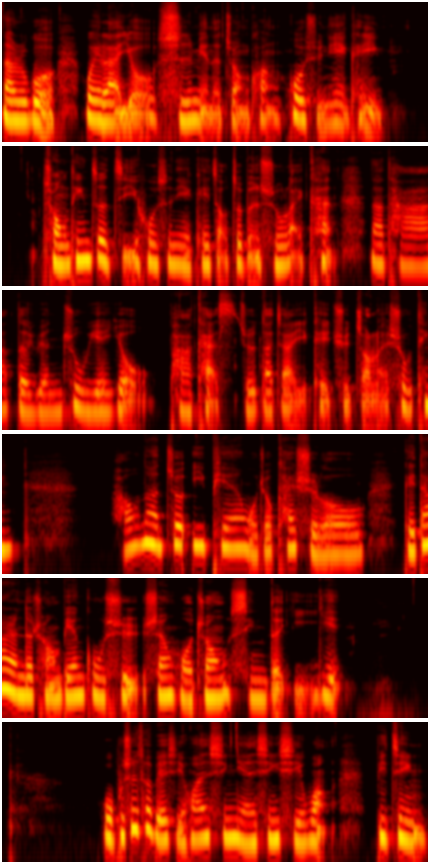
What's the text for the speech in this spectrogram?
那如果未来有失眠的状况，或许你也可以重听这集，或是你也可以找这本书来看。那它的原著也有 podcast，就是大家也可以去找来收听。好，那这一篇我就开始喽。给大人的床边故事，生活中新的一页。我不是特别喜欢新年新希望，毕竟。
